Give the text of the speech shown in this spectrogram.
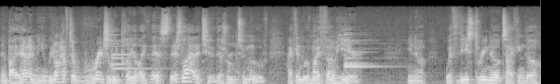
And by that I mean we don't have to rigidly play it like this. There's latitude, there's room to move. I can move my thumb here. You know, with these three notes I can go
